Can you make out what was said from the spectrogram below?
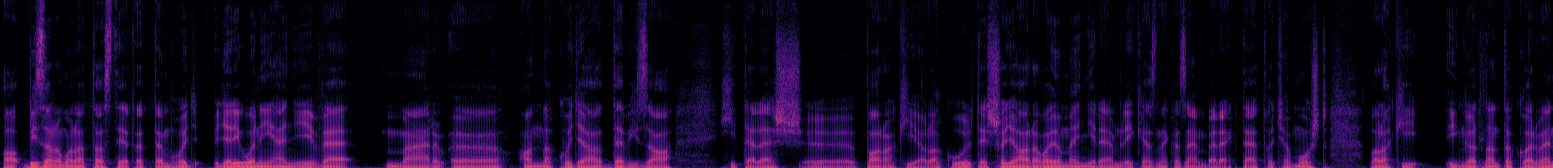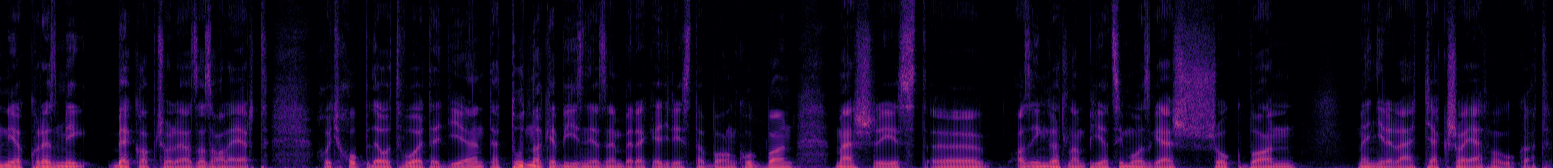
a bizalom alatt azt értettem, hogy ugye jó néhány éve már ö, annak, hogy a deviza hiteles ö, para kialakult, és hogy arra vajon mennyire emlékeznek az emberek. Tehát, hogyha most valaki ingatlant akar venni, akkor ez még bekapcsol-e az az alert, hogy hopp, de ott volt egy ilyen, tehát tudnak-e bízni az emberek egyrészt a bankokban, másrészt ö, az ingatlanpiaci mozgásokban mennyire látják saját magukat?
